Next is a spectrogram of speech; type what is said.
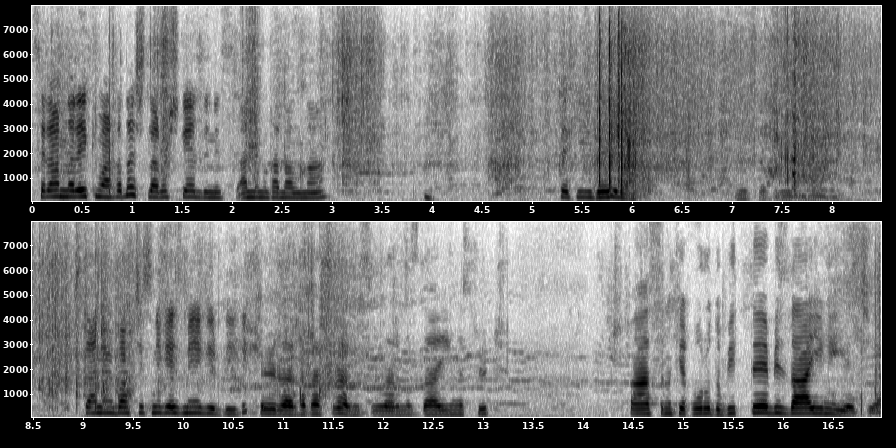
Selamünaleyküm arkadaşlar. Hoş geldiniz annemin kanalına. Pek iyi değil ha. İşte annemin bahçesini gezmeye girdiydik. Şöyle arkadaşlar mısırlarımız daha yeni süt. Bazısınınki kurudu bitti. Biz daha yeni yiyeceğiz.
